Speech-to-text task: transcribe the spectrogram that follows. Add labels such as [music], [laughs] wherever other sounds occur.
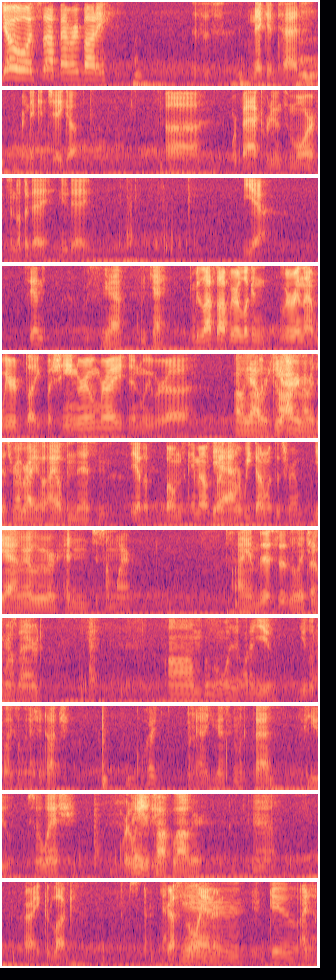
Yo, what's up, everybody? This is Nick and Ted, or Nick and Jacob. Uh, we're back. We're doing some more. It's another day, new day. Yeah. See, I, we, s- Yeah. Okay. we left off. We were looking. We were in that weird like machine room, right? And we were. uh Oh yeah, we're here. I remember this. Remember, I I opened this and Yeah, the bones came out. So Yeah. were we done with this room? yeah, we we were heading to somewhere. I am This is glitching real bad. weird. Okay. Um. Ooh, what what are you? You look like something I should touch. Oh hey, Yeah, you guys can look at that if you so wish. we're I lazy. need to talk louder. Yeah. All right, good luck. Start down Grasp the lantern. Do, do. I know.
